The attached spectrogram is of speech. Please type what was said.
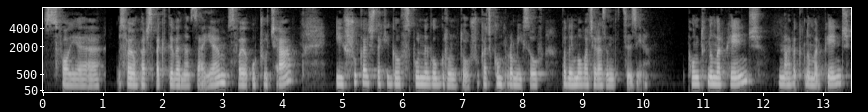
swoje, swoją perspektywę nawzajem, swoje uczucia i szukać takiego wspólnego gruntu, szukać kompromisów, podejmować razem decyzje. Punkt numer 5, nawyk numer 5.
